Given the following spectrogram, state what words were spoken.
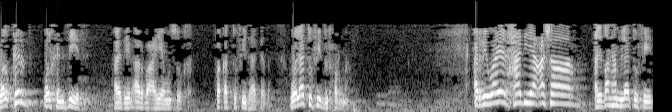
والقرد والخنزير. هذه الأربعة هي مسوخ فقط تفيد هكذا ولا تفيد الحرمة. الرواية الحادية عشر أيضا هم لا تفيد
